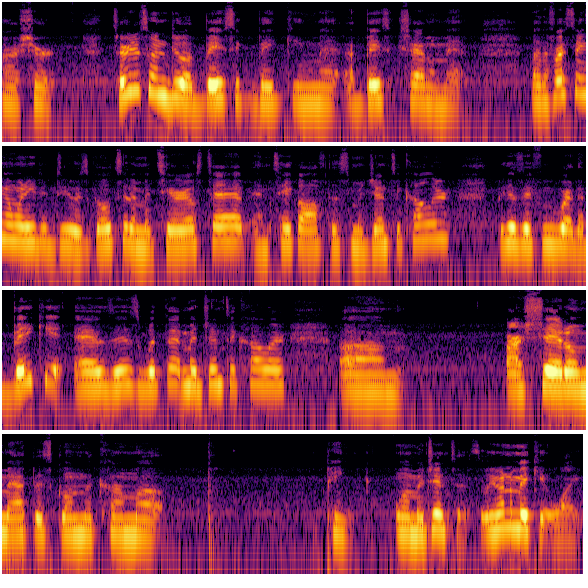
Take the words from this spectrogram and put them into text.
our shirt. So we're just going to do a basic baking map, a basic shadow map. But the first thing I want you to do is go to the materials tab and take off this magenta color because if we were to bake it as is with that magenta color, um, our shadow map is going to come up pink or magenta. So we want to make it white.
